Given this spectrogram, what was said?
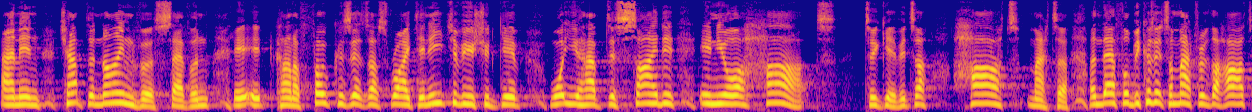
And in chapter 9 verse 7, it, it kind of focuses us right in each of you should give what you have decided in your heart to give. It's a heart matter. And therefore, because it's a matter of the heart,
